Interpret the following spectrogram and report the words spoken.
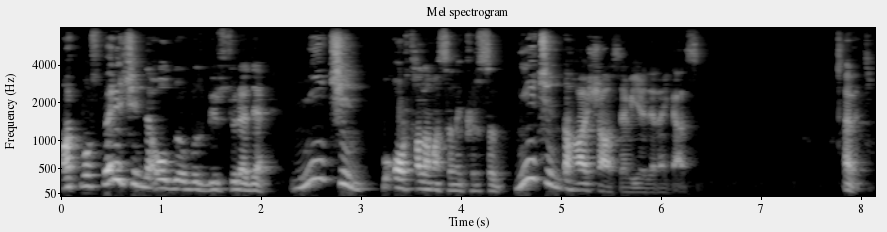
atmosfer içinde olduğumuz bir sürede niçin bu ortalamasını kırsın? Niçin daha aşağı seviyelere gelsin? Evet.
